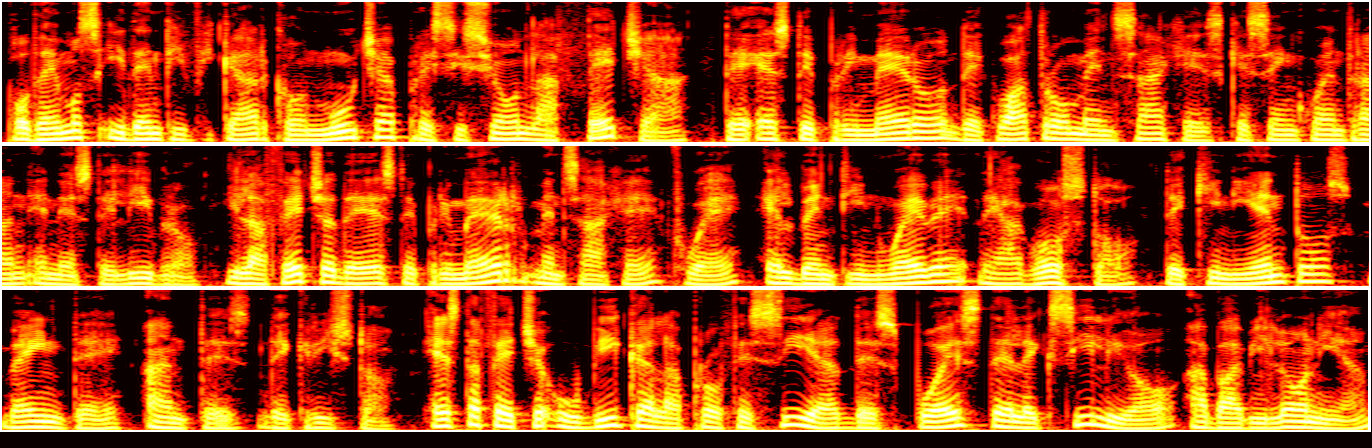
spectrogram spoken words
podemos identificar con mucha precisión la fecha de este primero de cuatro mensajes que se encuentran en este libro. Y la fecha de este primer mensaje fue el 29 de agosto de 520 antes de Cristo. Esta fecha ubica la profecía después del exilio a Babilonia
